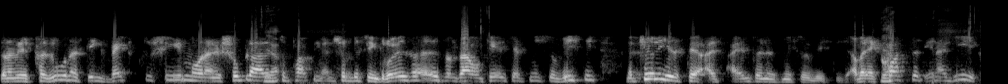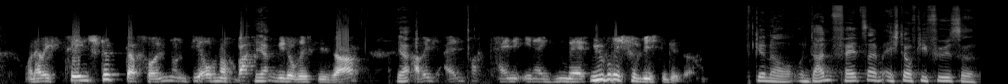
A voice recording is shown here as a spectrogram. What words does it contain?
sondern wir versuchen das Ding wegzuschieben oder eine Schublade ja. zu packen, wenn es schon ein bisschen größer ist und sagen, okay, ist jetzt nicht so wichtig. Natürlich ist der als Einzelnes nicht so wichtig, aber der ja. kostet Energie und habe ich zehn Stück davon und die auch noch wachsen, wie du richtig sagst, habe ich einfach keine Energie mehr übrig für wichtige Sachen. Genau, und dann fällt es einem echt auf die Füße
